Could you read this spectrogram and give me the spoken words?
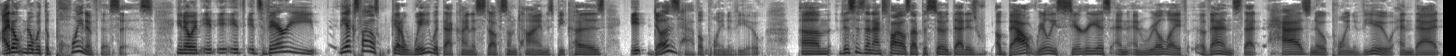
I don't know what the point of this is. You know, it, it, it it's very the X Files get away with that kind of stuff sometimes because it does have a point of view. Um, this is an X Files episode that is about really serious and, and real life events that has no point of view, and that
